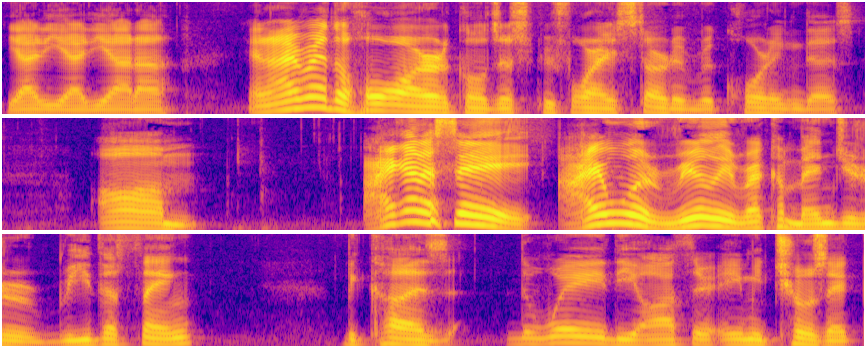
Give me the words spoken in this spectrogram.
yada yada yada. And I read the whole article just before I started recording this. Um, I gotta say, I would really recommend you to read the thing because the way the author Amy Chozick,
